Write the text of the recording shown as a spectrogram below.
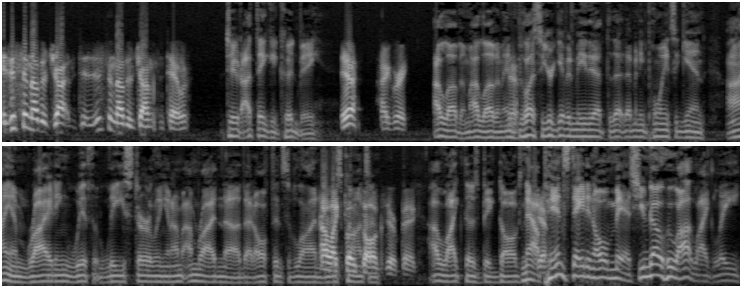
Is this another is this another Jonathan Taylor? dude, I think it could be. Yeah, I agree. I love him. I love him. And Yeah. plus, you're giving me that, that that many points again. I am riding with Lee Sterling, and I'm I'm riding uh, that offensive line. I like those dogs. They're big. I like those big dogs. Now, Yeah. Penn State and Ole Miss. You know who I like, Lee.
